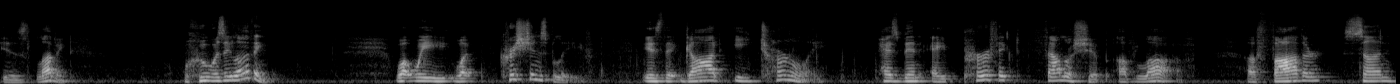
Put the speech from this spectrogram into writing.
is loving. Well, who was he loving? What, we, what Christians believe is that God eternally has been a perfect fellowship of love of Father, Son,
